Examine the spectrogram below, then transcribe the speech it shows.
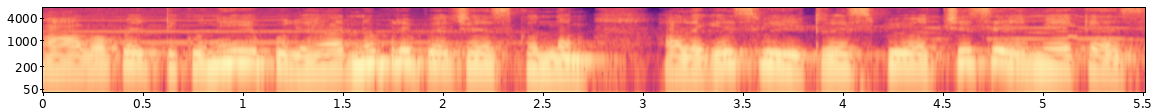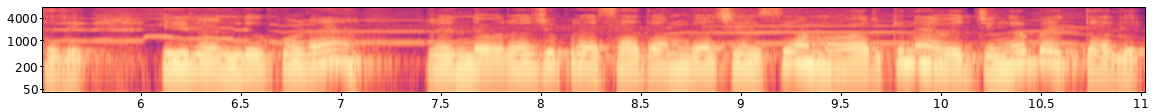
ఆవ పెట్టుకుని ఈ పులిహోరను ప్రిపేర్ చేసుకుందాం. అలాగే స్వీట్ రెసిపీ వచ్చి సేమియా కేసరి. ఈ రెండు కూడా రెండవ రోజు ప్రసాదంగా చేసి అమ్మవారికి నైవేద్యంగా పెట్టాలి.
